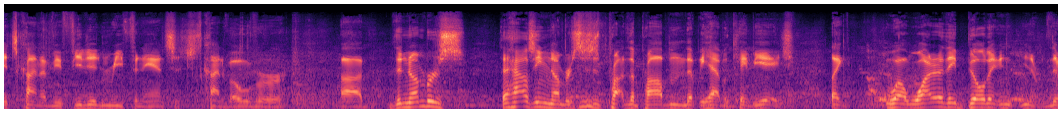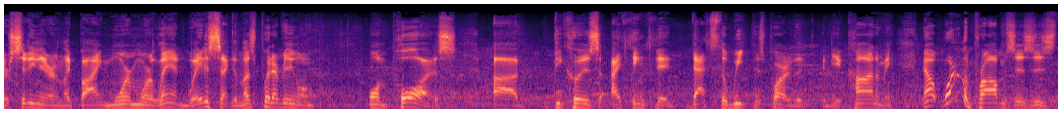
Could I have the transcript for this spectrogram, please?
it's kind of if you didn't refinance, it's just kind of over. Uh, the numbers, the housing numbers. This is pro- the problem that we have with KBH. Like, well, why are they building? You know, they're sitting there and like buying more and more land. Wait a second, let's put everything on on pause. Uh, because I think that that's the weakness part of the, the economy. Now, one of the problems is is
